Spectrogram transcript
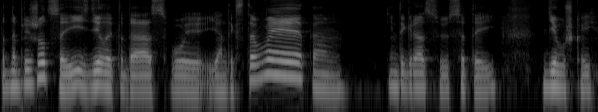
поднапряжется и сделает тогда свой Яндекс ТВ, там, интеграцию с этой девушкой,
